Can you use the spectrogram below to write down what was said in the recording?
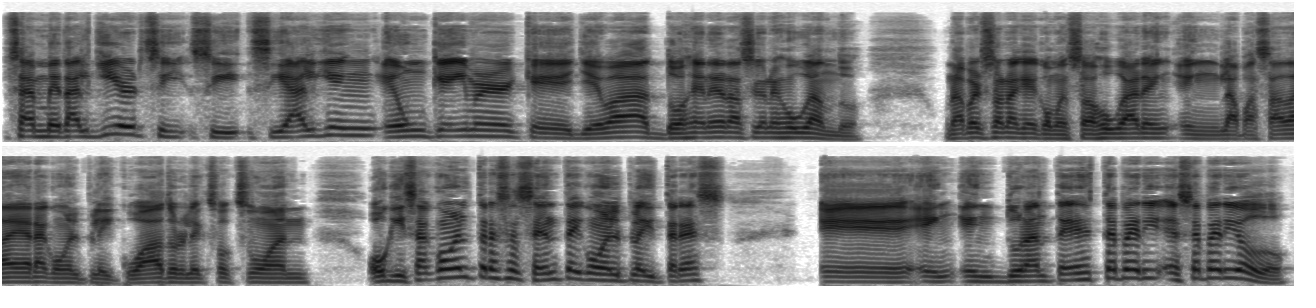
o sea, Metal Gear, si, si, si alguien es un gamer que lleva dos generaciones jugando, una persona que comenzó a jugar en, la pasada era con el Play 4, el Xbox One, o quizá con el 360 y con el Play 3, en, en, durante este ese periodo,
